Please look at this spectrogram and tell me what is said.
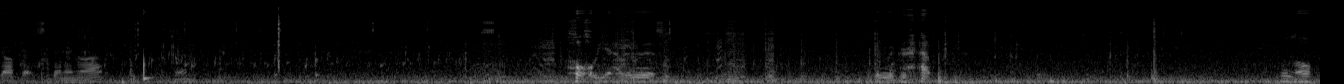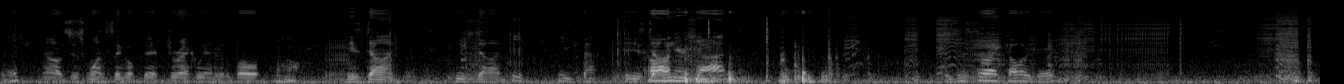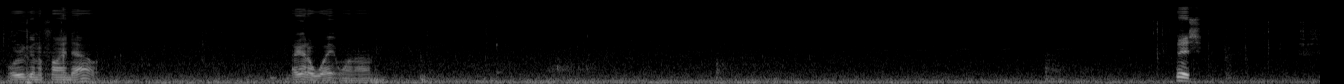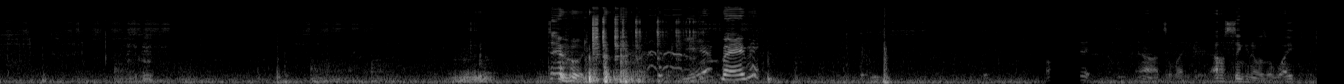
drop uh, that spinning rod. Oh yeah, look at this. Look at the graph. Those all fish? No, it's just one single fish directly under the boat. Oh. He's done. He's done. You got, He's calling done. your shot? Is this the right color jig? We're gonna find out. I got a white one on. Fish. Dude. Yeah, baby. Oh, oh it's a light I was thinking it was a whitefish.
